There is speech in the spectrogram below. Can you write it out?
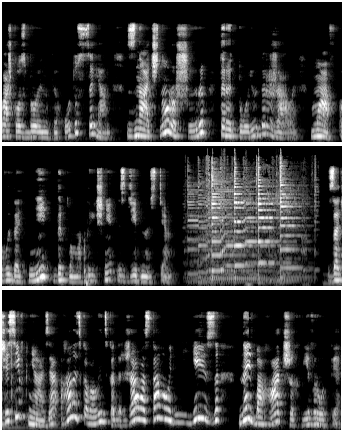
важко озброєну піхоту з селян, значно розширив територію держави, мав видатні дипломатичні здібності. За часів князя Галицько-Волинська держава стала однією з найбагатших в Європі.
